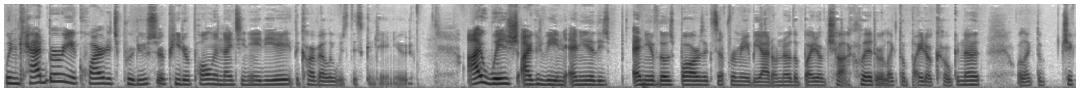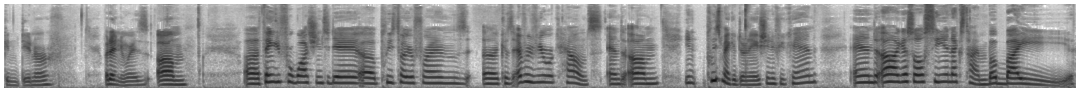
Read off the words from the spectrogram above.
when Cadbury acquired its producer Peter Paul in 1988, the Caravelle was discontinued. I wish I could be in any of these any of those bars except for maybe I don't know the bite of chocolate or like the bite of coconut or like the chicken dinner. But anyways, um uh, thank you for watching today. Uh, please tell your friends, because uh, every viewer counts. And um, you, please make a donation if you can. And uh, I guess I'll see you next time. Bye bye.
